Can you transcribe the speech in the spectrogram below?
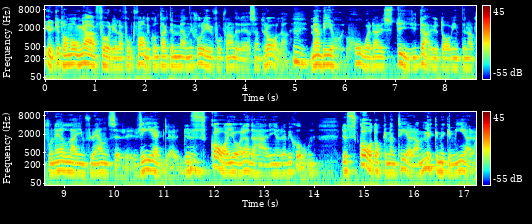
yrket har många fördelar fortfarande. Kontakten med människor är ju fortfarande det centrala. Mm. Men vi är hårdare styrda utav internationella influenser, regler. Du mm. ska göra det här i en revision. Du ska dokumentera mycket, mycket mera.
